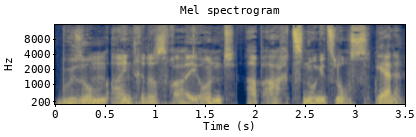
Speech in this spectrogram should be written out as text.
Büsum. Eintritt ist frei und ab 18 Uhr geht's los. Gerne.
